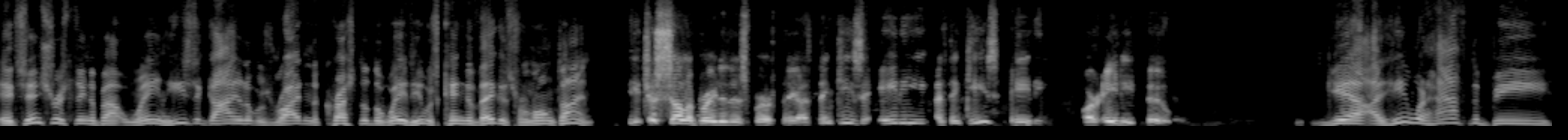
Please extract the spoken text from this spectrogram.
It's interesting about Wayne. He's the guy that was riding the crest of the wave. He was king of Vegas for a long time. He just celebrated his birthday. I think he's eighty. I think he's eighty or eighty-two. Yeah, I, he would have to be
